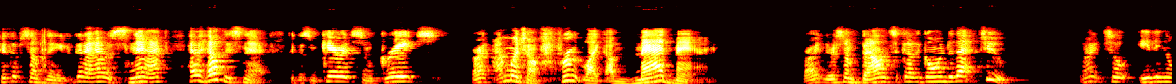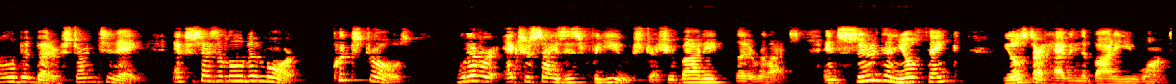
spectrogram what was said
Pick up something. If you're gonna have a snack, have a healthy snack. Pick up some carrots, some grapes. All right, I munch on fruit like a madman right? There's some balance that got to go into that too, right? So eating a little bit better, starting today. Exercise a little bit more. Quick strolls. Whatever exercise is for you, stretch your body, let it relax. And sooner than you'll think, you'll start having the body you want.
